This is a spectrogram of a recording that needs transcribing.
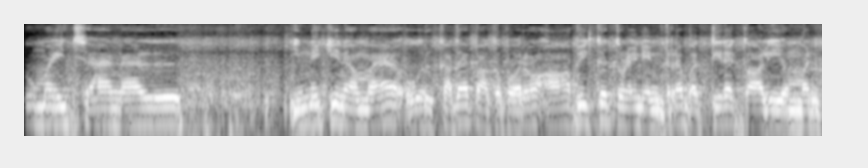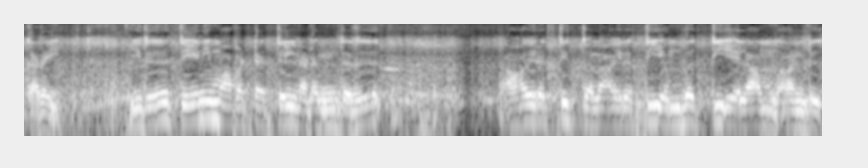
மை சேனல் இன்னைக்கு நம்ம ஒரு கதை பார்க்க போறோம். ஆபிக்கு துணை நின்ற பத்திரகாளியம்மன் கதை. இது தேனி மாவட்டத்தில் நடந்தது ஆயிரத்தி தொள்ளாயிரத்தி எண்பத்தி ஏழாம் ஆண்டு.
